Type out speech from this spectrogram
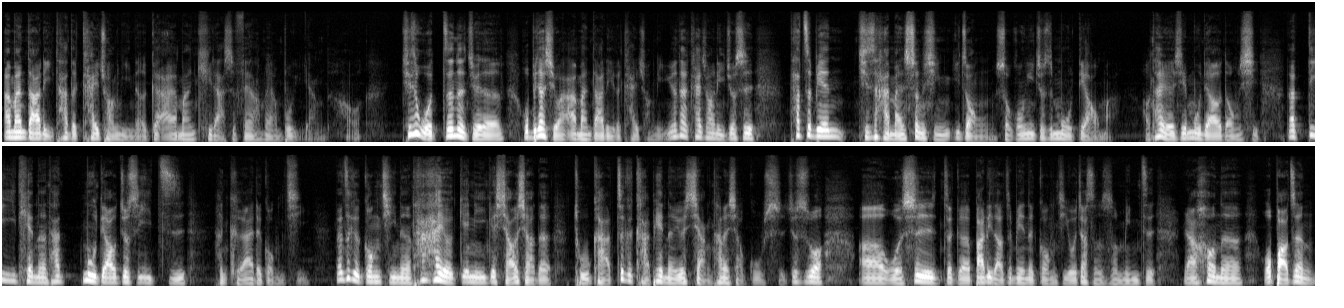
阿曼达里，它的开床礼呢，跟阿曼 Kila 是非常非常不一样的。好，其实我真的觉得我比较喜欢阿曼达里的开窗礼，因为它的开窗礼就是它这边其实还蛮盛行一种手工艺，就是木雕嘛。好，它有一些木雕的东西。那第一天呢，它木雕就是一只很可爱的公鸡。那这个公鸡呢，它还有给你一个小小的图卡，这个卡片呢有讲它的小故事，就是说，呃，我是这个巴厘岛这边的公鸡，我叫什么什么名字，然后呢，我保证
